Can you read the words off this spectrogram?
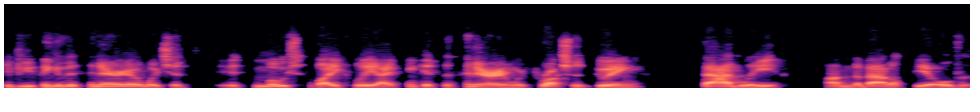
if you think of the scenario in which it's it's most likely, I think it's a scenario in which Russia is doing badly on the battlefield.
